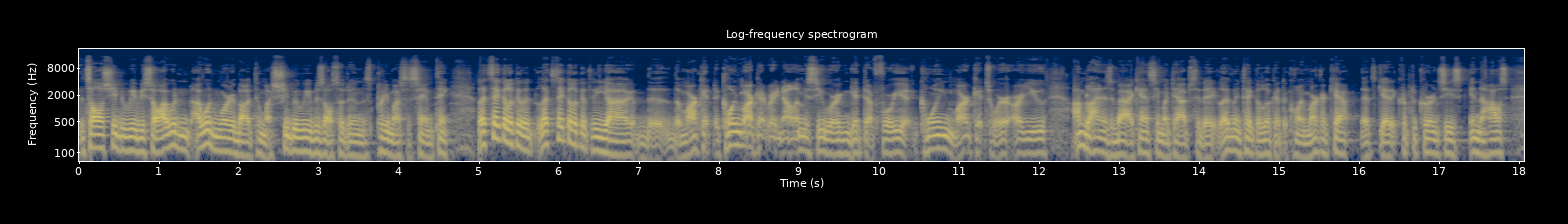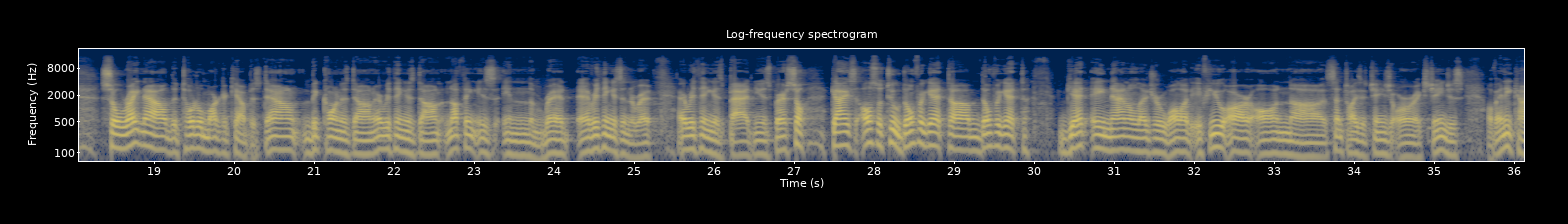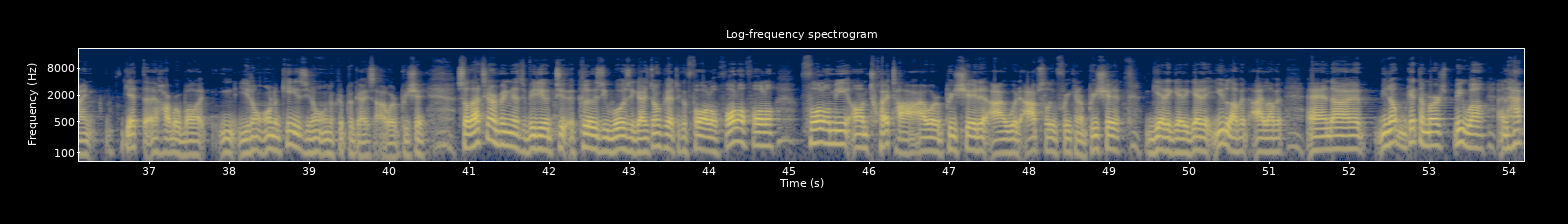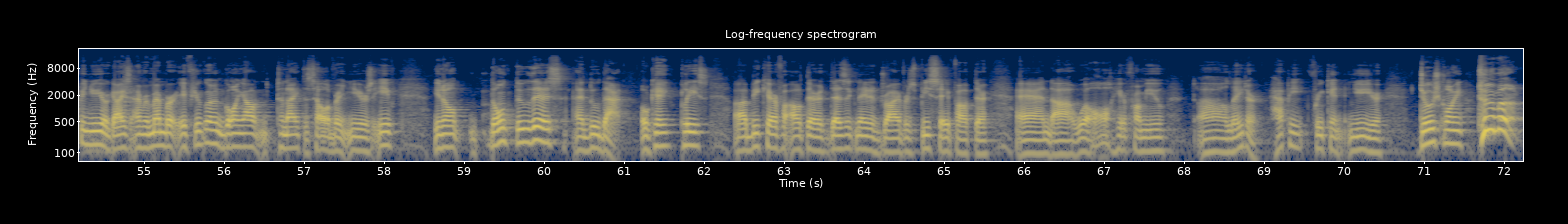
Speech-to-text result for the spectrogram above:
it's all Shiba Weeby, so I wouldn't I wouldn't worry about it too much. Shiba Weeby is also doing this pretty much the same thing. Let's take a look at the let's take a look at the uh, the, the market, the coin market right now. Let me see where I can get that for you. Coin markets, where are you? I'm blind as a bat. I can't see my tabs today. Let me take a look at the coin market cap. Let's get it. Cryptocurrencies in the house. So right now the total market cap is down. Bitcoin is down. Everything is down. Nothing is in the red. Everything is in the red. Everything is bad news bear. So guys, also too, don't forget um, don't forget get a Nano Ledger wallet. If you are on uh, centralized exchange or exchanges of any kind, get the hardware wallet. You don't own the keys, you don't own the crypto, guys. I would appreciate. It. So that's gonna bring this video to a close. You wozy guys. Don't forget to follow, follow, follow, follow me on Twitter. I would appreciate it. I would absolutely freaking appreciate it. Get it, get it, get it. You love it. I love it. And uh, you know, get the merch. Be well and happy New Year, guys. And remember, if you're going going out tonight to celebrate New Year's Eve you know, don't do this and do that, okay? Please uh, be careful out there. Designated drivers, be safe out there. And uh, we'll all hear from you uh, later. Happy freaking New Year. Dogecoin to the moon.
